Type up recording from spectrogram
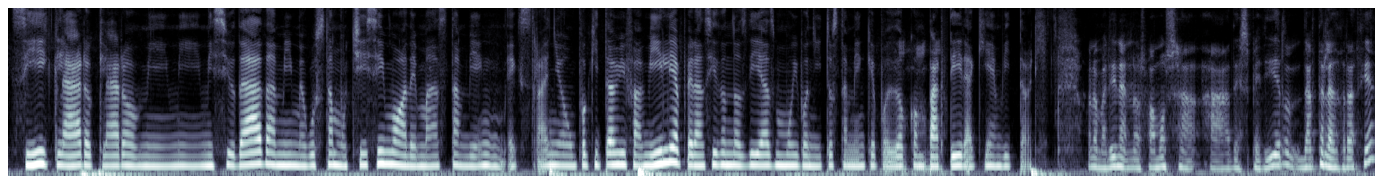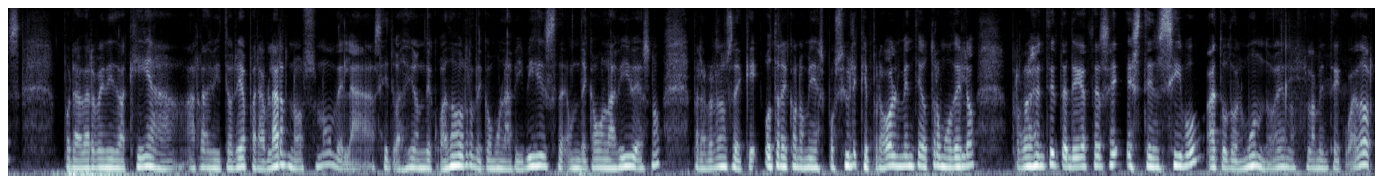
Sí, claro, claro. Mi, mi, mi, ciudad a mí me gusta muchísimo. Además, también extraño un poquito a mi familia, pero han sido unos días muy bonitos también que he podido compartir aquí en Vitoria. Bueno, Marina, nos vamos a, despedir. Darte las gracias por haber venido aquí a, Radio Vitoria para hablarnos ¿no? de la situación de Ecuador, de cómo la vivís, de, cómo la vives, ¿no? para hablarnos de que otra economía es posible, que probablemente otro modelo probablemente tendría que hacerse extensivo a todo el mundo, ¿eh? no solamente a Ecuador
